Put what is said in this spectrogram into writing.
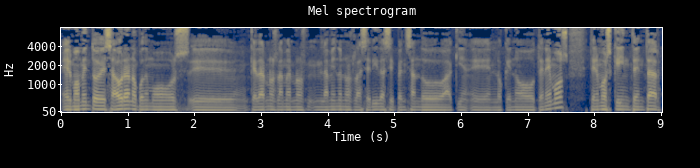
el momento es ahora, no podemos eh, quedarnos lamiéndonos las heridas y pensando aquí en, lo que no tenemos. Tenemos que intentar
